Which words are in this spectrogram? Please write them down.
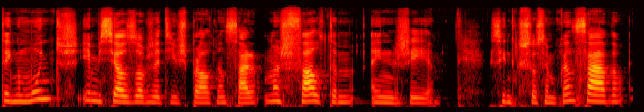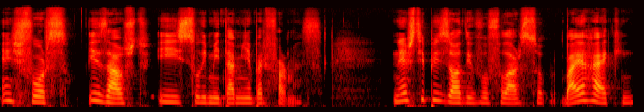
Tenho muitos e ambiciosos objetivos para alcançar, mas falta-me a energia. Sinto que estou sempre cansado, em esforço, exausto e isso limita a minha performance. Neste episódio vou falar sobre biohacking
